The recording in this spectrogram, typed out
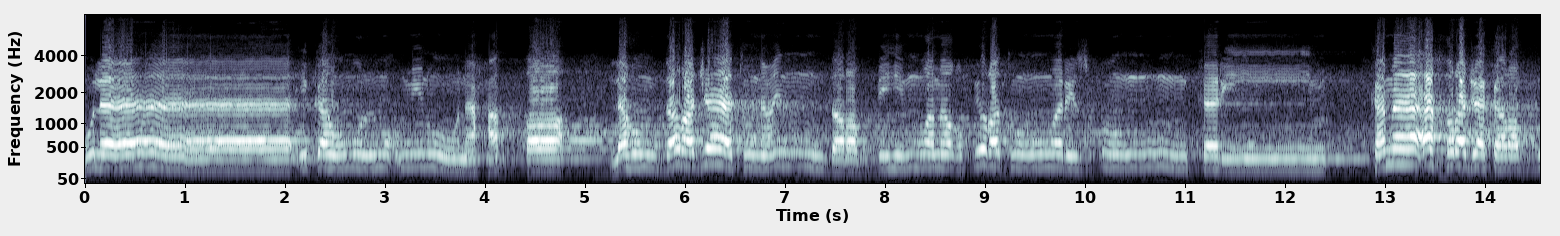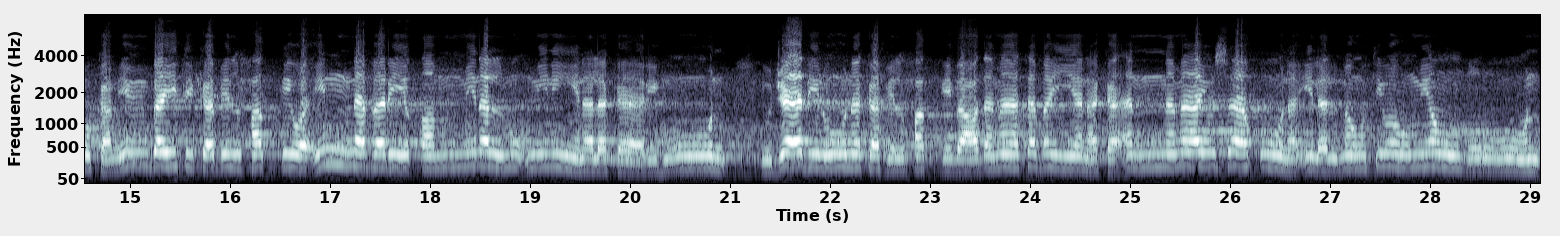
أولئك هم المؤمنون حقا. لهم درجات عند ربهم ومغفرة ورزق كريم. كما أخرجك ربك من بيتك بالحق وإن فريقا من المؤمنين لكارهون. يجادلونك في الحق بعدما تبين كأنما يساقون إلى الموت وهم ينظرون.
